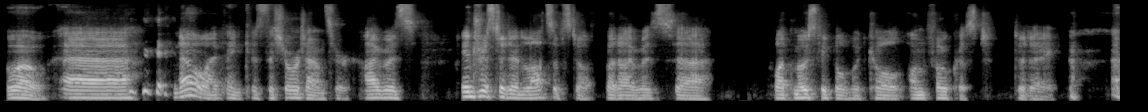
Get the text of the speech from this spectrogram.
Whoa. Uh, no, I think is the short answer. I was interested in lots of stuff, but I was uh, what most people would call unfocused today.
